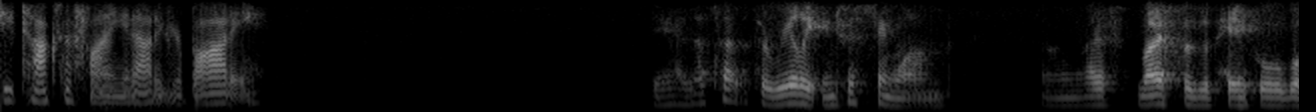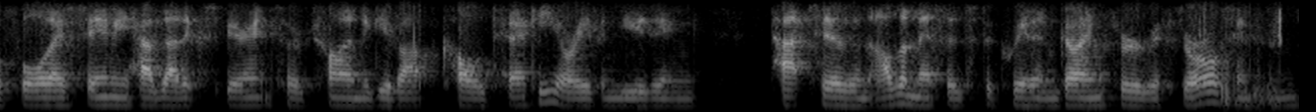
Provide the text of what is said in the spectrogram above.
detoxifying it out of your body. Yeah, that's a, that's a really interesting one. Um, most of the people before they see me have that experience of trying to give up cold turkey or even using patches and other methods to quit and going through withdrawal symptoms.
